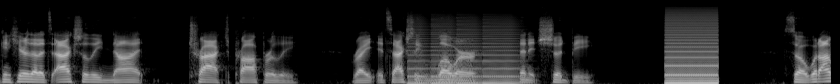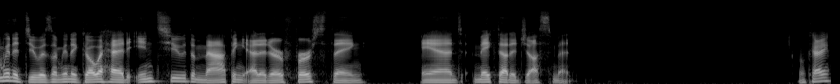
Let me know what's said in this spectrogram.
we can hear that it's actually not tracked properly, right? It's actually lower than it should be. So what I'm going to do is I'm going to go ahead into the mapping editor first thing and make that adjustment. Okay?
